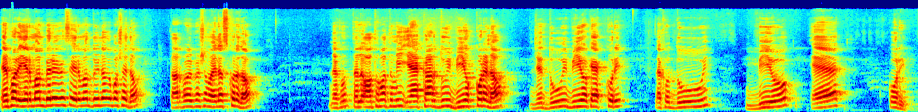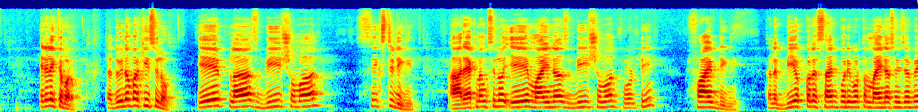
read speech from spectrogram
এরপর এর মান বেড়ে গেছে, এর মান দুই নঙ্গে বসাই দাও, তারপর ওই পাশে মাইনাস করে দাও। দেখো, তাহলে অথবা তুমি এক আর দুই বিয়োগ করে নাও, যে দুই বিয়োগ এক করি, দেখো দুই বিয়োগ এক করি। এটা লিখতে পারো। তা দুই নম্বর কী ছিল? এ প্লাস বি সমান সিক্সটি ডিগ্রি আর এক নং ছিল এ মাইনাস বি সমান ফোরটি ফাইভ ডিগ্রি তাহলে বিয়োগ করলে সাইন পরিবর্তন মাইনাস হয়ে যাবে,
